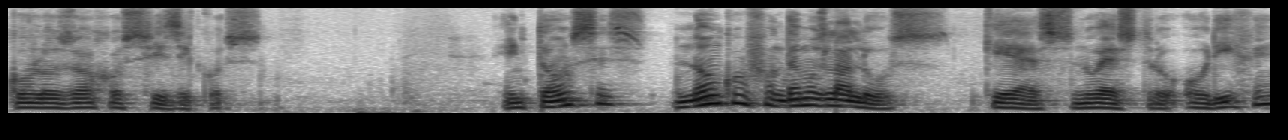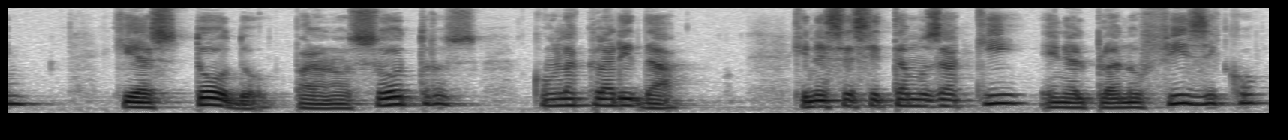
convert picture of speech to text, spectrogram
com os ojos físicos. Então, não confundamos a luz, que é nosso origen, que é todo para nós, com a claridade, que necessitamos aqui en el plano físico,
